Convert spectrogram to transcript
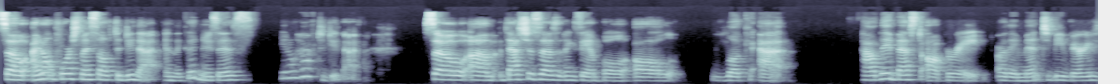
So I don't force myself to do that. And the good news is you don't have to do that. So um, that's just as an example. I'll look at how they best operate. Are they meant to be very,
